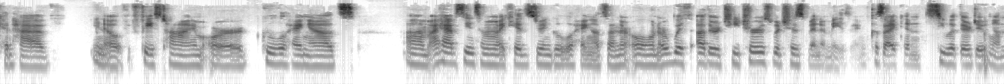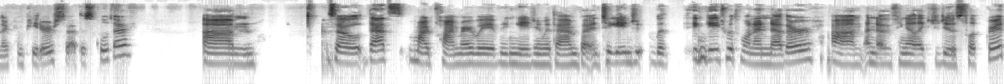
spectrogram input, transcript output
can have you know FaceTime or Google Hangouts. Um, I have seen some of my kids doing Google Hangouts on their own or with other teachers, which has been amazing because I can see what they're doing on their computers throughout the school day. Um, so that's my primary way of engaging with them. But to engage with engage with one another, um, another thing I like to do is Flipgrid.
